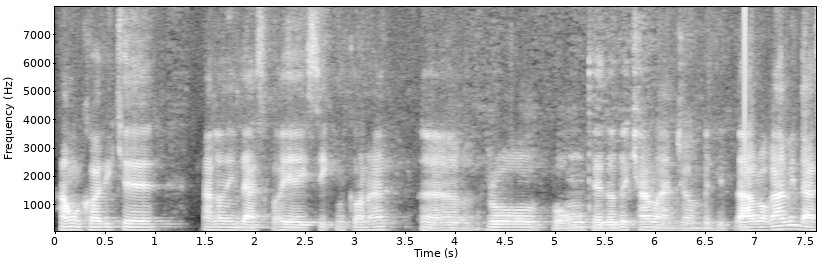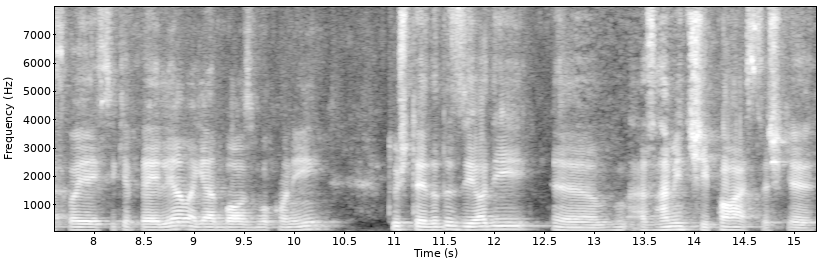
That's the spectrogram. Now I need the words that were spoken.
همون کاری که الان این دستگاه ASIC می‌کنن. رو با اون تعداد کم انجام بدید. در واقع همین دستگاه ASIC که فعلی هم اگر باز بکنی توش تعداد زیادی از همین chip ها هستش که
